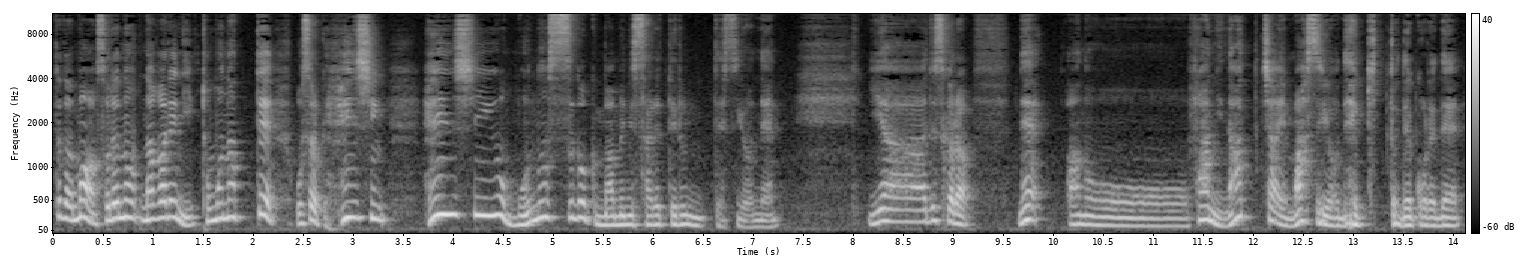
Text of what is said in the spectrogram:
ただまあそれの流れに伴っておそらく返信返信をものすごくまめにされてるんですよね。いやですからねあのー、ファンになっちゃいますよね きっとねこれで、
